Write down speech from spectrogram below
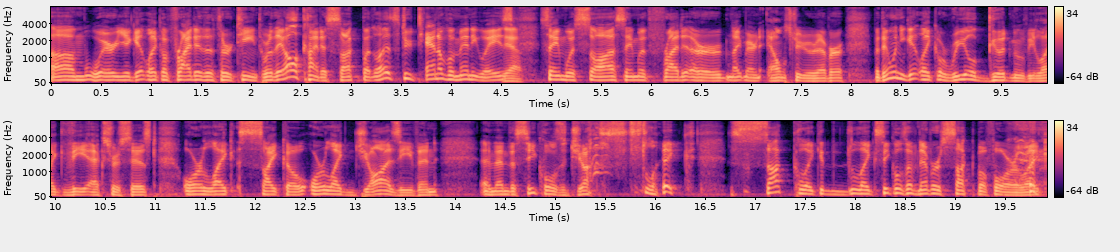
um, where you get like a Friday the Thirteenth, where they all kind of suck, but let's do ten of them anyways. Yeah. Same with Saw, same with Friday or Nightmare on Elm Street or whatever. But then when you get like a real good movie like The Exorcist or like Psycho or like Jaws, even, and then the sequels just like suck like like sequels have never sucked before. Like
